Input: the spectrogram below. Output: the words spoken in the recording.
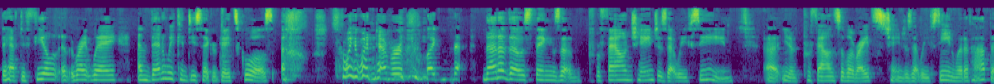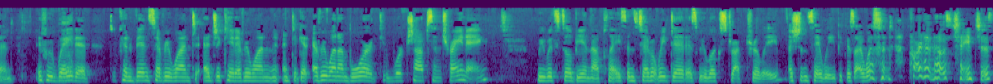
they have to feel it the right way, and then we can desegregate schools. we would never, like, none of those things, that profound changes that we've seen, uh, you know, profound civil rights changes that we've seen would have happened if we waited to convince everyone, to educate everyone, and to get everyone on board through workshops and training we would still be in that place. Instead, what we did is we looked structurally. I shouldn't say we because I wasn't part of those changes,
